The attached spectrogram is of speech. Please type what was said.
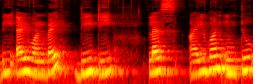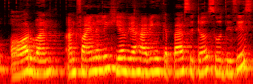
di1 by dt plus I1 into R1 and finally here we are having a capacitor so this is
